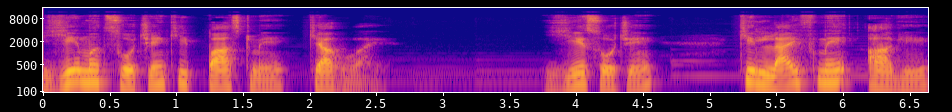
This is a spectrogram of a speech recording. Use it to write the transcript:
ये मत सोचें कि पास्ट में क्या हुआ है। ये सोचें कि लाइफ में आगे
